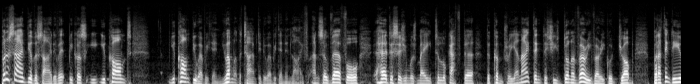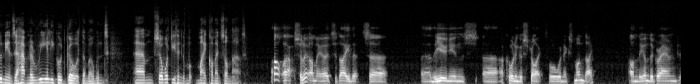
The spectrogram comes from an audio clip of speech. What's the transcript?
Put aside the other side of it because you, you can't you can't do everything. You haven't got the time to do everything in life. And so, therefore, her decision was made to look after the country. And I think that she's done a very, very good job. But I think the unions are having a really good go at the moment. Um, so, what do you think of m- my comments on that? Oh, absolutely. I mean, I heard today that uh, uh, the unions uh, are calling a strike for next Monday on the underground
